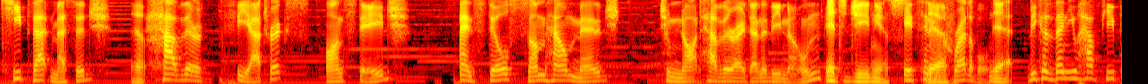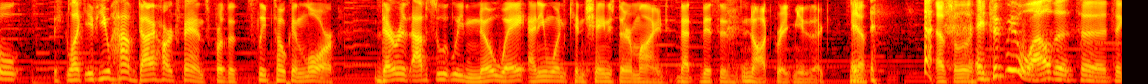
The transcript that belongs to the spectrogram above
keep that message, Yep. have their theatrics on stage, and still somehow manage to not have their identity known, It's genius. it's Yeah. incredible. Yeah. Because then you have people, like, if you have diehard fans for the Sleep Token lore, there is absolutely no way anyone can change their mind that this is not great music. Yeah. Absolutely. It took me a while to, to, to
